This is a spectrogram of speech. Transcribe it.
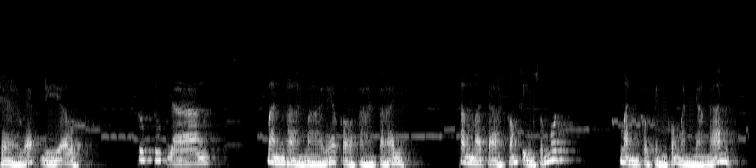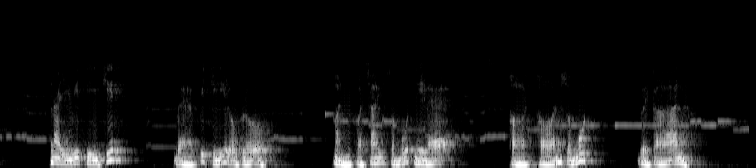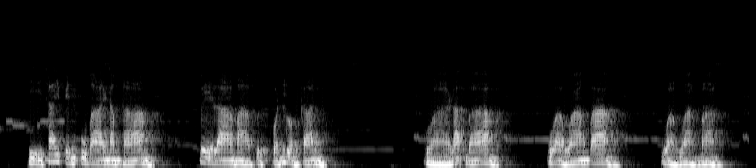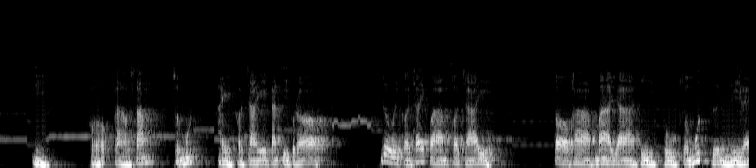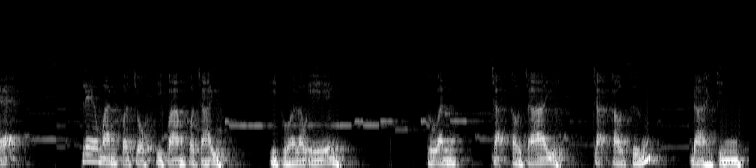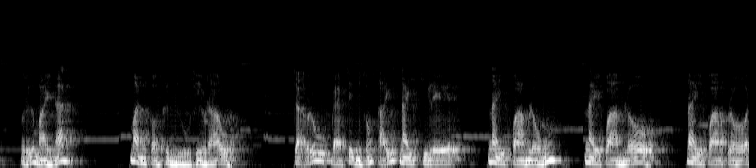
แค่แวบเดียว ทุกๆอย่าง มันผ่านมาแล้วก็ผ่านไป ธรรมชาติของสิ่งสมมุติ มันก็เป็นของมันอย่างนั้น ในวิธีคิด แบบวิถีโลกโลก มันก็ใช้สมมุตินี่แหละ ถอดถอนสมมุติ โดยการ ที่ใช้เป็นอุบายนำทาง เวลามาฝึกฝนรวมกัน ว่าละบ้าง ว่าวางบ้าง ว่าว่างบ้าง นี่ ขอกล่าวซ้ำสมมุติให้เข้าใจกันอีกรอบโดยก็ใช้ความเข้าใจ ต่อภาพมายาที่ถูกสมมุติขึ้นนี่แหละ แล้วมันก็จบที่ความเข้าใจ ที่ตัวเราเอง ส่วนจะเข้าใจ จะเข้าถึง ได้จริง หรือไม่นั้น มันก็ขึ้นอยู่ที่เรา จะรู้แบบสิ้นสงสัยในกิเลส ในความหลง ในความโลภในความโกรธ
